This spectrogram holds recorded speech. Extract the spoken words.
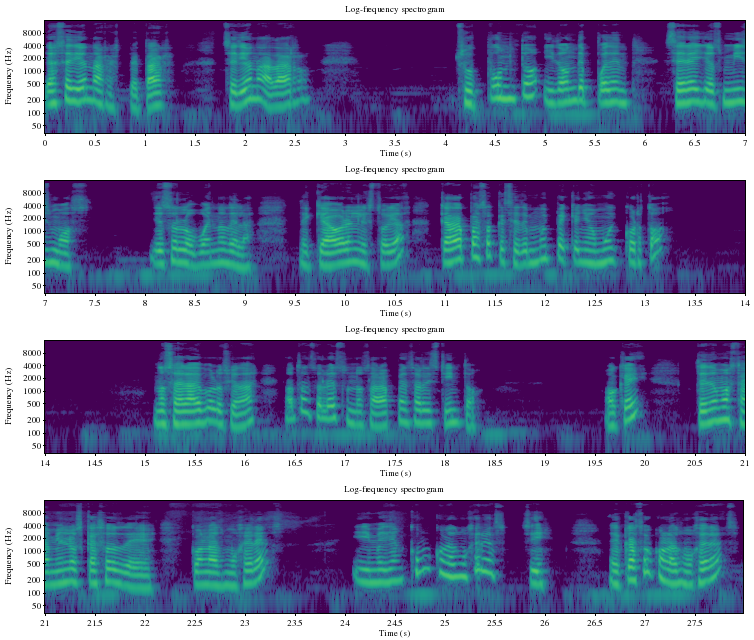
ya se dieron a respetar se dieron a dar su punto y dónde pueden ser ellos mismos. Y eso es lo bueno de la de que ahora en la historia cada paso que se dé muy pequeño, muy corto nos hará evolucionar. No tan solo eso, nos hará pensar distinto. ¿Ok? Tenemos también los casos de con las mujeres. Y me digan, ¿cómo con las mujeres? Sí. El caso con las mujeres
